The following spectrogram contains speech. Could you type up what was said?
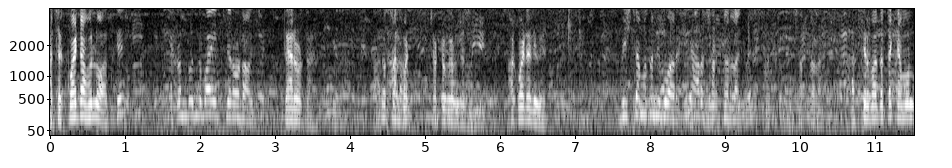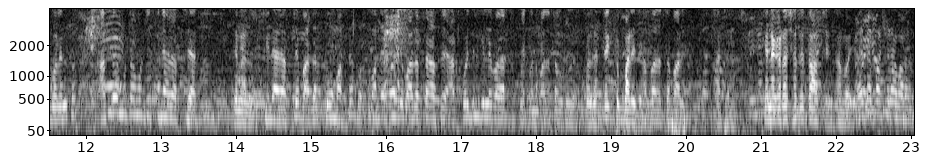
আচ্ছা কয়টা হলো আজকে? এখন পর্যন্ত ভাই তেরোটা হচ্ছে তেরোটা? আচ্ছা, চট্টগ্রাম। যাবে। আর কয়টা নেবেন? বিশটা মতো নিবো আর কি আরও সাতটা লাগবে। সাতটা সাতটা লাগবে। আজকের বাজারটা কেমন বলেন তো? আছে মোটামুটি কিনা যাচ্ছে আর কি। কেনা যাচ্ছে বাজার কম আছে বর্তমানে এখন যে বাজারটা আছে আর কয়দিন গেলে বাজারটা থাকবে না বাজারটা উঠে যাবে। বাজারটা একটু বাড়ে যাবে। বাজারটা বাড়ে যাবে। আচ্ছা আচ্ছা। কেনাকাটার সাথে তো আছেন। হ্যাঁ ভাই পাঁচশো টাকা বাড়াবে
